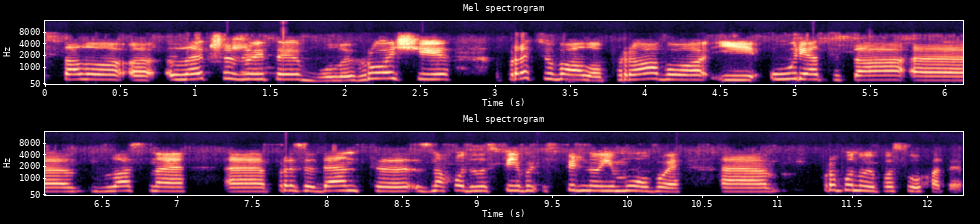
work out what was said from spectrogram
стало легше жити, були гроші, працювало право, і уряд та власне президент знаходили спіль- спільної мови. Пропоную послухати.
